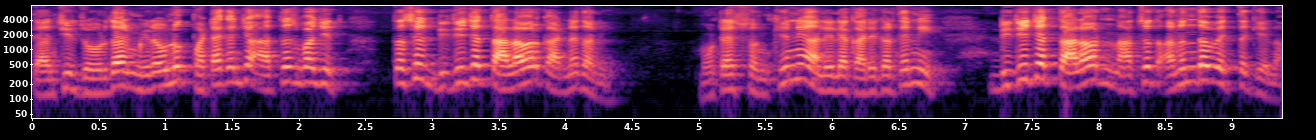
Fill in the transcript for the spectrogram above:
त्यांची जोरदार मिरवणूक फटाक्यांच्या आतषबाजीत तसेच डीजेच्या तालावर काढण्यात आली. मोठ्या संख्येने आलेल्या कार्यकर्त्यांनी डीजेच्या तालावर नाचत आनंद व्यक्त केला.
